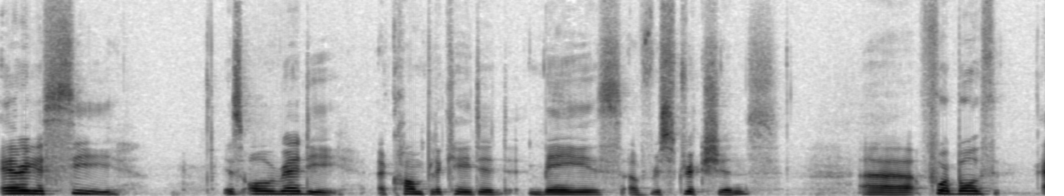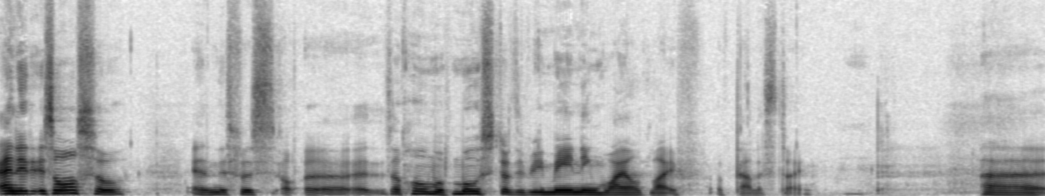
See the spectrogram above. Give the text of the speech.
Area C is already a complicated maze of restrictions uh, for both, and it is also, and this was uh, the home of most of the remaining wildlife of Palestine. Uh,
